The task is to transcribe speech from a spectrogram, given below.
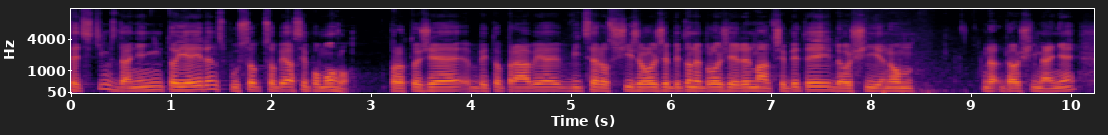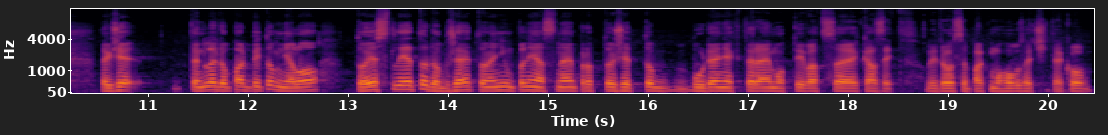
Teď s tím zdaněním to je jeden způsob, co by asi pomohlo protože by to právě více rozšířilo, že by to nebylo, že jeden má tři byty, další jenom da, další méně. Takže tenhle dopad by to mělo. To, jestli je to dobře, to není úplně jasné, protože to bude některé motivace kazit. Lidé se pak mohou začít jako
